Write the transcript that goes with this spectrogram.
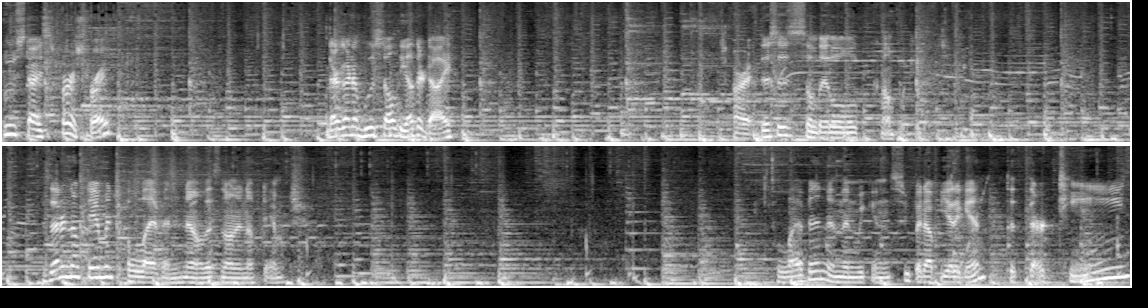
boost dice first, right? They're gonna boost all the other die. Alright, this is a little complicated. Is that enough damage? 11. No, that's not enough damage. 11, and then we can soup it up yet again to 13.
